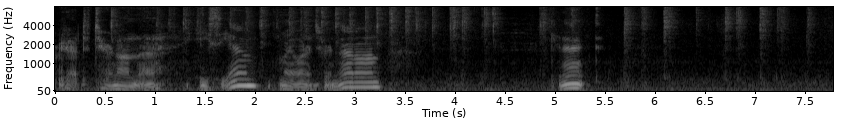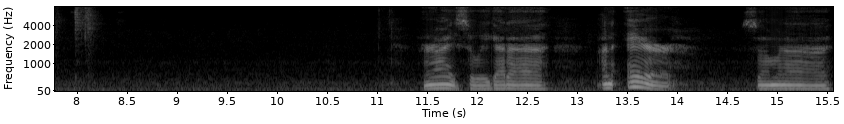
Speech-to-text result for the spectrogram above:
Forgot to turn on the ECM. Might want to turn that on. Connect. All right, so we got a an air so I'm gonna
